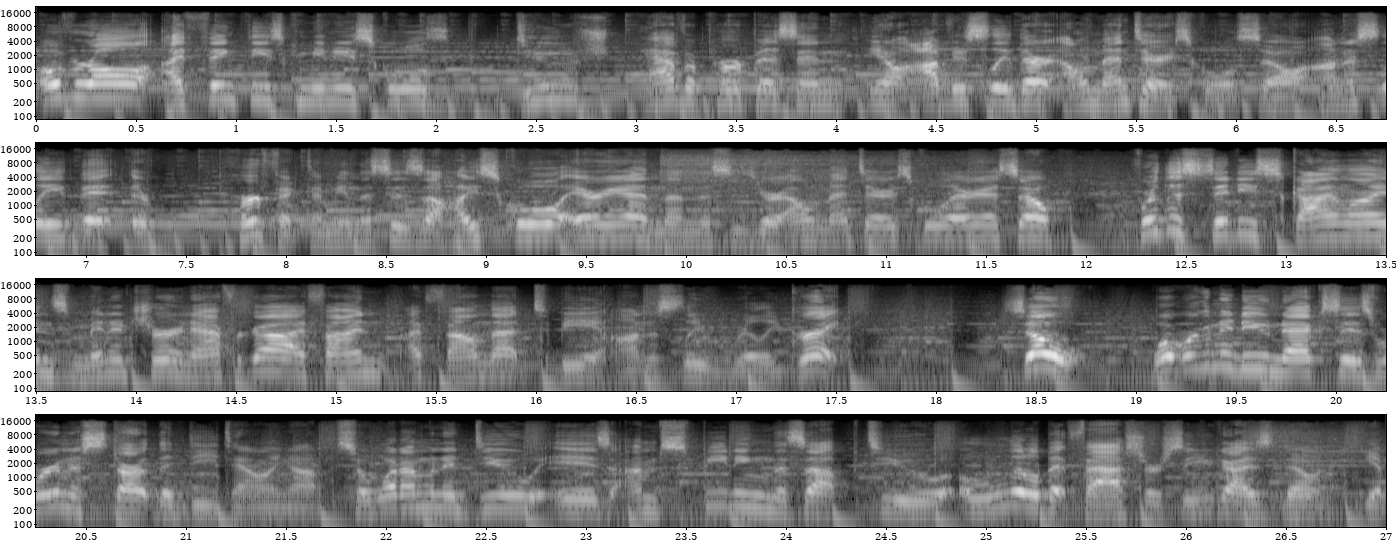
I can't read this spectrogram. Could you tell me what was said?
overall, I think these community schools do have a purpose and you know, obviously they're elementary schools. So honestly, they, they're perfect. I mean, this is a high school area and then this is your elementary school area. So for the city skylines miniature in Africa, I find I found that to be honestly really great. So what we're gonna do next is we're gonna start the detailing up. So what I'm gonna do is I'm speeding this up to a little bit faster so you guys don't get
